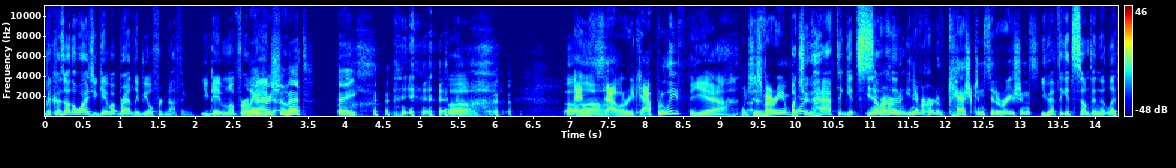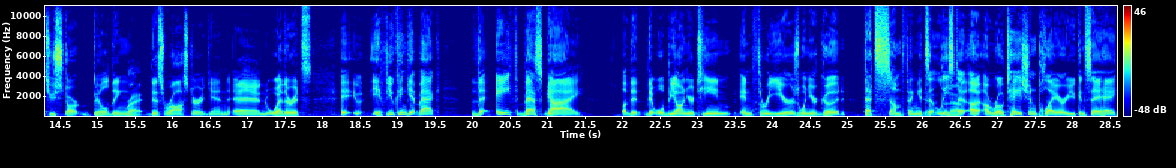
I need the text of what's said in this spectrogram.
because otherwise you gave up Bradley Beal for nothing. You gave him up for a Landry bag of- Shamet. Hey, Ugh. and salary cap relief, yeah, which is very important. but you have to get you something. never heard you never heard of cash considerations. you have to get something that lets you start building Right. this roster again. And whether it's if you can get back the eighth best guy uh, that, that will be on your team in three years when you're good, that's something. It's at least a, a, a rotation player. You can say, hey,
